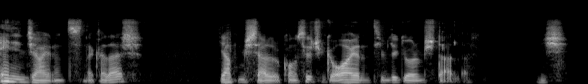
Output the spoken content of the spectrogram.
en ince ayrıntısına kadar yapmışlardır konseri çünkü o ayrıntıyı bile görmüşlerlermiş. Ben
